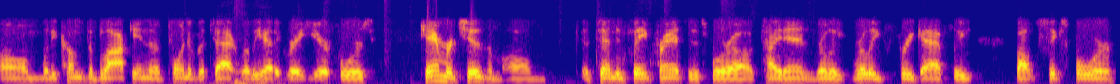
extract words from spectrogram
Um, when it comes to blocking, the point of attack, really had a great year for us. Cameron Chisholm, um, attended St. Francis for a tight end. Really, really freak athlete, about six four.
